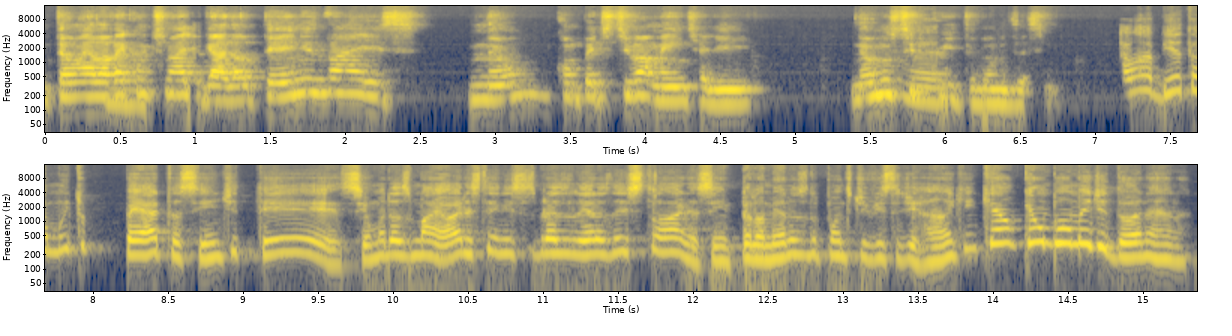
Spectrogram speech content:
Então ela vai continuar ligada ao tênis, mas não competitivamente ali, não no circuito, é. vamos dizer assim. Então a Bia está muito perto assim de ter ser uma das maiores tenistas brasileiras da história, assim, pelo menos do ponto de vista de ranking, que é, que é um bom medidor, né, Ana?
